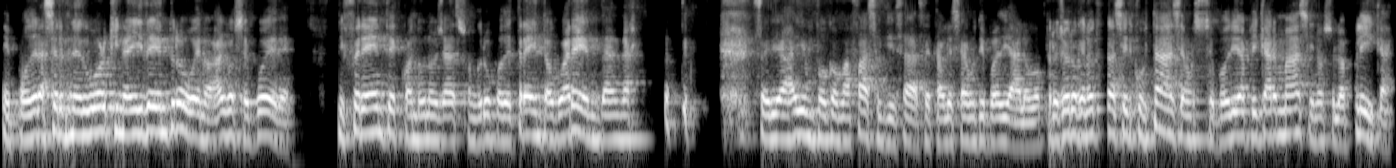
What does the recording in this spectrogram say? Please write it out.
Eh, poder hacer networking ahí dentro, bueno, algo se puede. Diferente es cuando uno ya es un grupo de 30 o 40. Sería ahí un poco más fácil quizás establecer algún tipo de diálogo. Pero yo creo que en otras circunstancias se podría aplicar más y no se lo aplica.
